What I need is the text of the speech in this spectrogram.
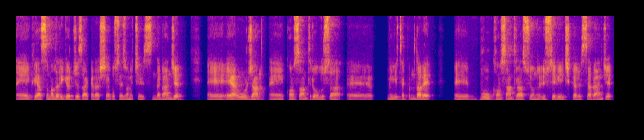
e, kıyaslamaları göreceğiz arkadaşlar bu sezon içerisinde. Bence e, eğer Uğurcan e, konsantre olursa e, milli takımda ve e, bu konsantrasyonu üst seviyeye çıkarırsa bence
